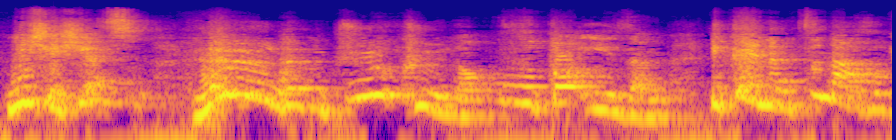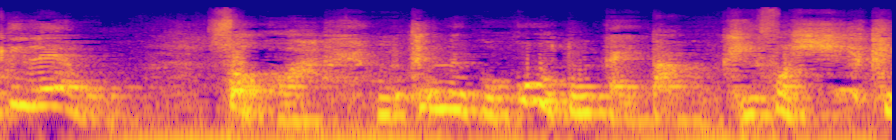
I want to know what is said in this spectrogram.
你写写字，人人举看那舞蹈一人，一个人只拿手的来我。说话，我听那个股东该打开发西开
